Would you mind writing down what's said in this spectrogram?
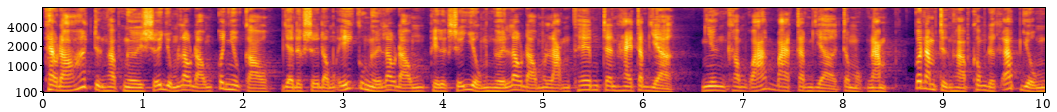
Theo đó, trường hợp người sử dụng lao động có nhu cầu và được sự đồng ý của người lao động thì được sử dụng người lao động làm thêm trên 200 giờ, nhưng không quá 300 giờ trong một năm. Có 5 trường hợp không được áp dụng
